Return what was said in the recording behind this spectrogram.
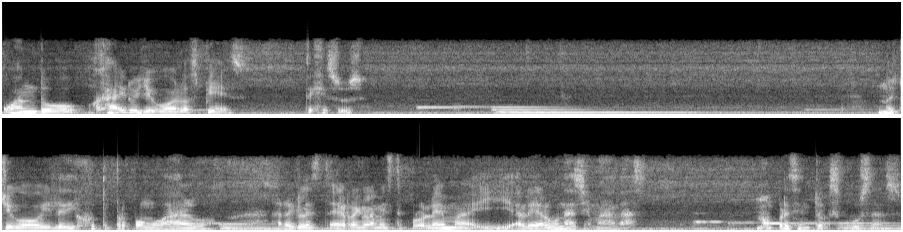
cuando Jairo llegó a los pies de Jesús, no llegó y le dijo, te propongo algo, arréglame este problema y haré algunas llamadas. No presentó excusas.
